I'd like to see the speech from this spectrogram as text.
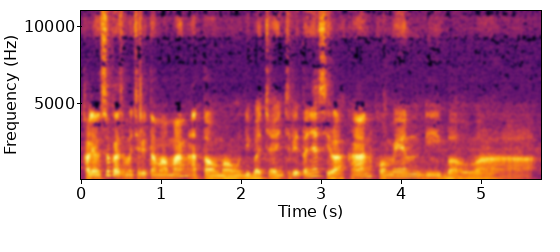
Kalian suka sama cerita mamang atau mau dibacain ceritanya silahkan komen di bawah.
